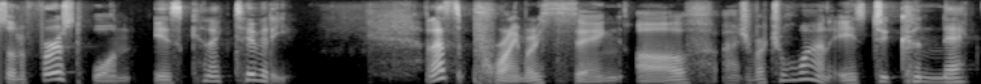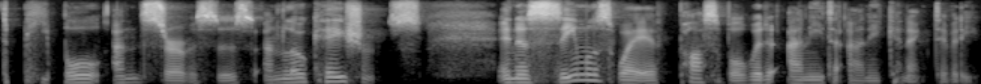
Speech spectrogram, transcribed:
So the first one is connectivity. And that's the primary thing of Azure Virtual WAN is to connect people and services and locations in a seamless way if possible with any to any connectivity.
